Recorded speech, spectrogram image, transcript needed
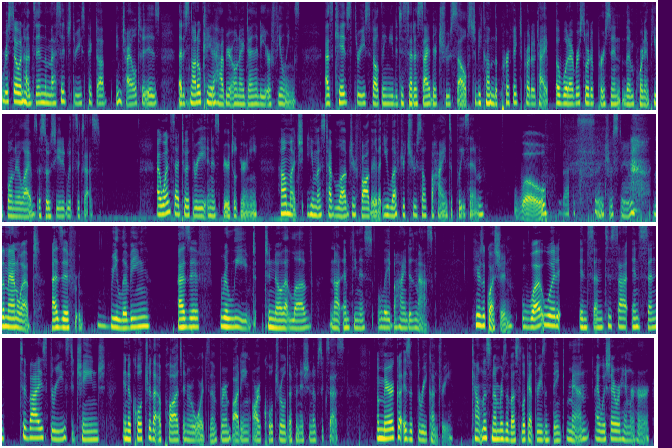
Riso and Hudson, the message threes picked up in childhood is that it's not okay to have your own identity or feelings. As kids, threes felt they needed to set aside their true selves to become the perfect prototype of whatever sort of person the important people in their lives associated with success. I once said to a three in his spiritual journey, How much you must have loved your father that you left your true self behind to please him. Whoa. That's interesting. The man wept, as if reliving, as if relieved to know that love not emptiness, lay behind his mask. Here's a question What would incentivize, threes to change in a culture that applauds and rewards them for embodying our cultural definition of success? America is a three country. Countless numbers of us look at threes and think, man, I wish I were him or her.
